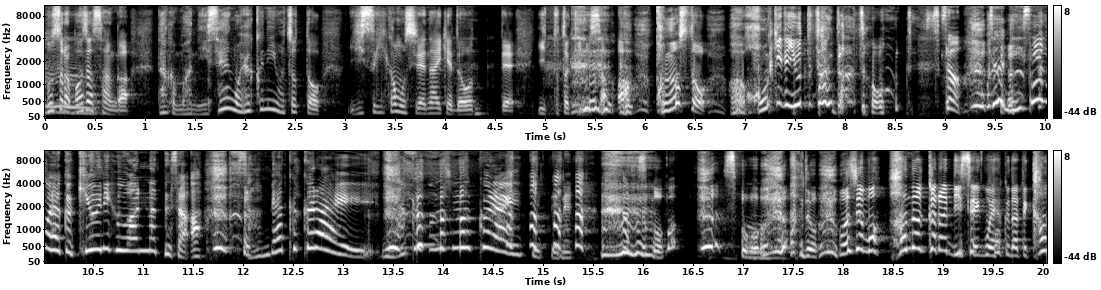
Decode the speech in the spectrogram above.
そしたらバジャさんが「なんかまあ2500人はちょっと言い過ぎかもしれないけど」って言った時にさ「あこの人あ本気で言ってたんだ」と思ってそう。ちょっと2500急に不安になってさあ300くらい250くらいって言ってね。そう。そう。うんあの私はもう鼻から2500だって考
